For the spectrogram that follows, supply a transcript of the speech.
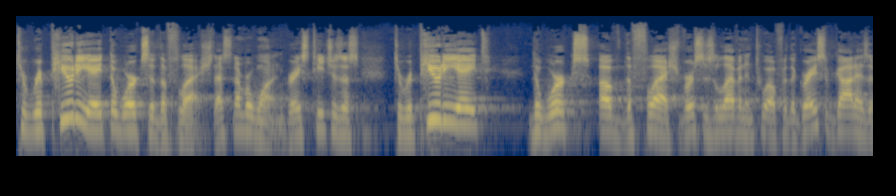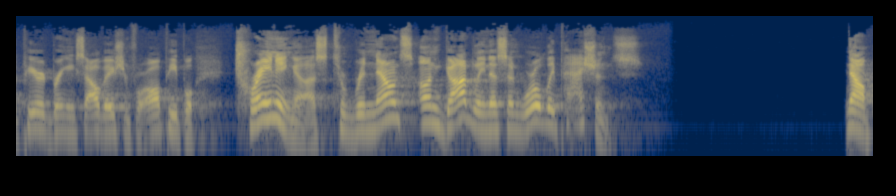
to repudiate the works of the flesh. That's number one. Grace teaches us to repudiate the works of the flesh. Verses 11 and 12. For the grace of God has appeared, bringing salvation for all people, training us to renounce ungodliness and worldly passions. Now,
